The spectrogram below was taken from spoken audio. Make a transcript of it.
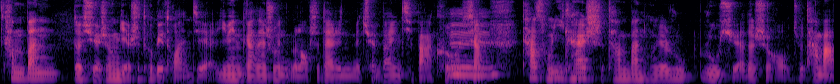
他们班的学生也是特别团结，因为你刚才说你们老师带着你们全班一起罢课，我就想嗯他从一开始他们班同学入入学的时候，就他把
